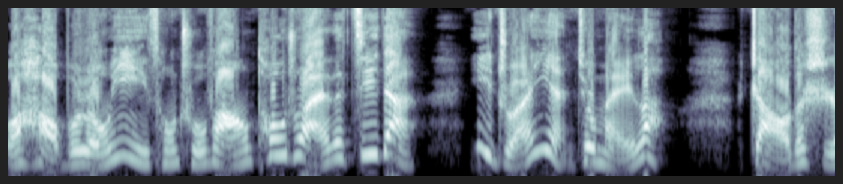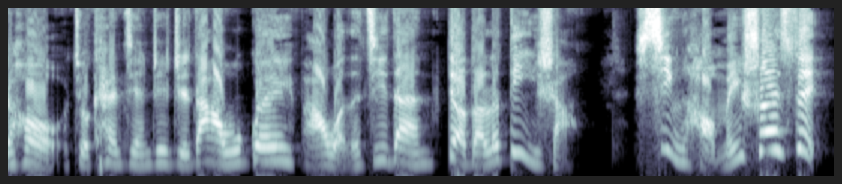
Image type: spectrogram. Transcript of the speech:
我好不容易从厨房偷出来的鸡蛋，一转眼就没了。找的时候就看见这只大乌龟把我的鸡蛋掉到了地上，幸好没摔碎。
